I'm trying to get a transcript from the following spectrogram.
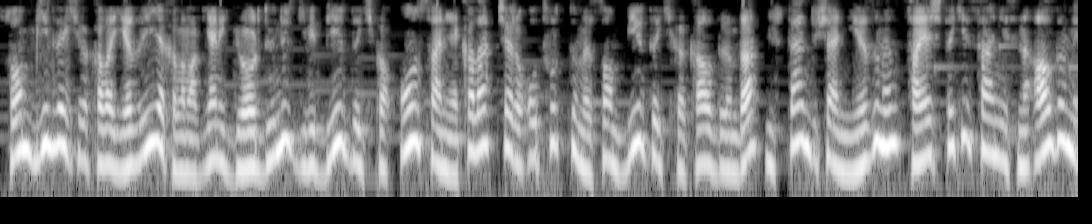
son 1 dakika kala yazıyı yakalamak. Yani gördüğünüz gibi 1 dakika 10 saniye kala çarı oturttum ve son 1 dakika kaldığında üstten düşen yazının sayaçtaki saniyesini aldım ve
